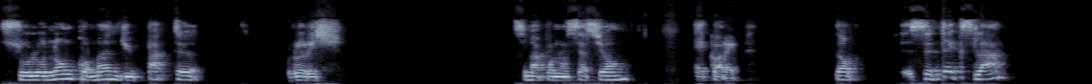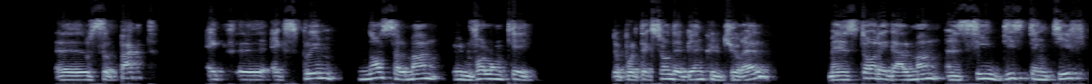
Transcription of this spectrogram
sous le nom commun du pacte Rurich. Si ma prononciation est correcte. Donc, ce texte-là, euh, ce pacte euh, exprime non seulement une volonté de protection des biens culturels, mais instaure également un signe distinctif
